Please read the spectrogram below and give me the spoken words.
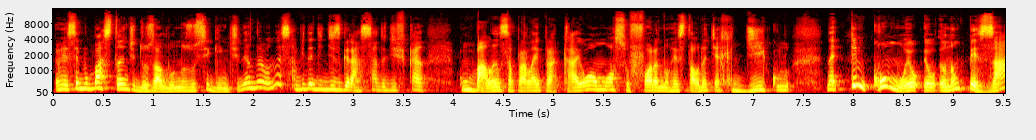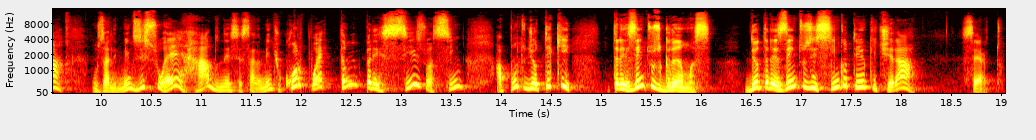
eu recebo bastante dos alunos o seguinte, Leandro, nessa vida de desgraçado de ficar com balança para lá e para cá, eu almoço fora no restaurante, é ridículo. Né? Tem como eu, eu, eu não pesar os alimentos? Isso é errado necessariamente? O corpo é tão preciso assim, a ponto de eu ter que 300 gramas, deu 305, eu tenho que tirar? Certo.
